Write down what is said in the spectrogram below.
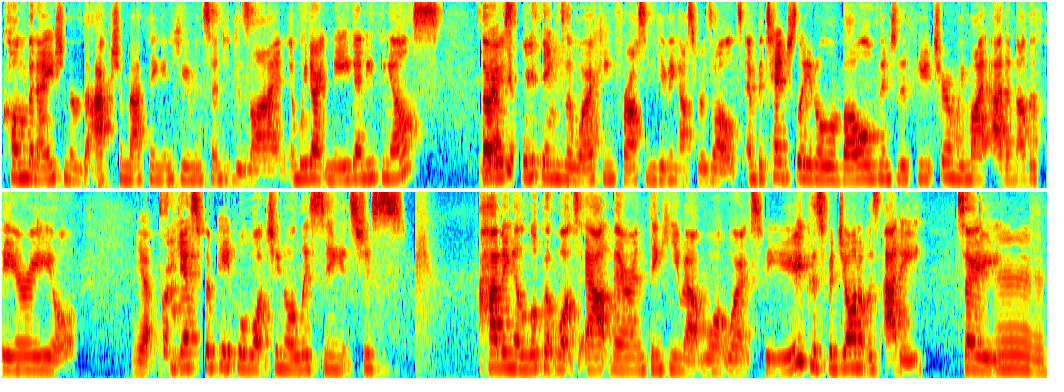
combination of the action mapping and human centered design, and we don't need anything else. Yeah. Those two things are working for us and giving us results, and potentially it'll evolve into the future, and we might add another theory or Yeah. I guess for people watching or listening, it's just having a look at what's out there and thinking about what works for you. Because for John, it was ADDIE. So Mm.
